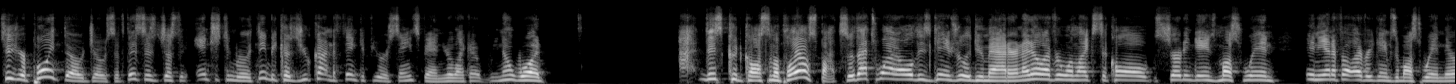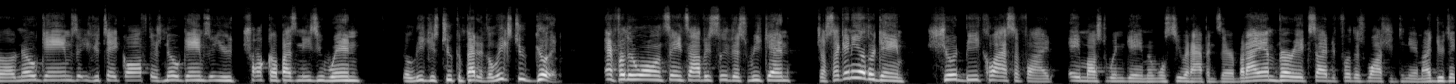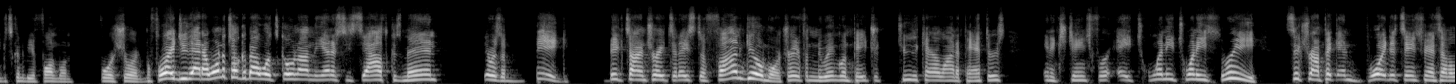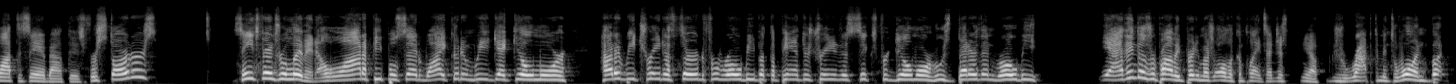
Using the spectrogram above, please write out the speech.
to your point though, Joseph, this is just an interesting really thing because you kind of think if you're a Saints fan, you're like, oh, you know what? this could cost them a playoff spot. So that's why all these games really do matter. And I know everyone likes to call certain games must win. In the NFL, every game's a must win. There are no games that you could take off. There's no games that you chalk up as an easy win. The league is too competitive. The league's too good. And for the New Orleans Saints, obviously, this weekend, just like any other game, should be classified a must win game. And we'll see what happens there. But I am very excited for this Washington game. I do think it's going to be a fun one for sure. Before I do that, I want to talk about what's going on in the NFC South because, man, there was a big Big time trade today. Stephon Gilmore traded from the New England Patriots to the Carolina Panthers in exchange for a 2023 six round pick. And boy, did Saints fans have a lot to say about this. For starters, Saints fans were livid. A lot of people said, why couldn't we get Gilmore? How did we trade a third for Roby, but the Panthers traded a six for Gilmore, who's better than Roby? Yeah, I think those were probably pretty much all the complaints. I just, you know, just wrapped them into one. But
